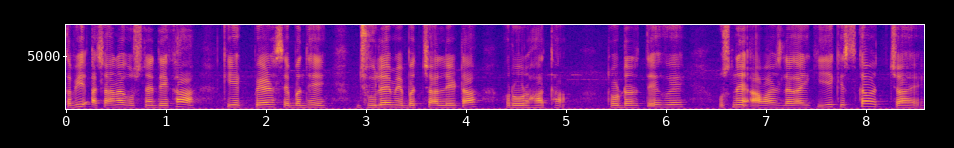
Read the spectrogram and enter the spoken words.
तभी अचानक उसने देखा कि एक पेड़ से बंधे झूले में बच्चा लेटा रो रहा था। तो डरते हुए उसने आवाज़ लगाई कि ये किसका बच्चा है?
